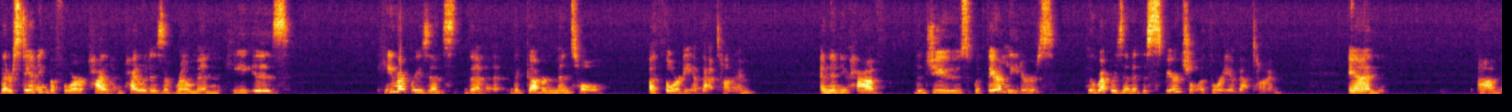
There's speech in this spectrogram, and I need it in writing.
that are standing before Pilate. Pilate is a Roman. He is he represents the the governmental authority of that time. And then you have the Jews with their leaders who represented the spiritual authority of that time. And um,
